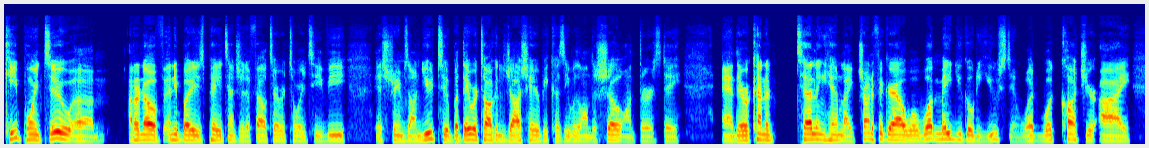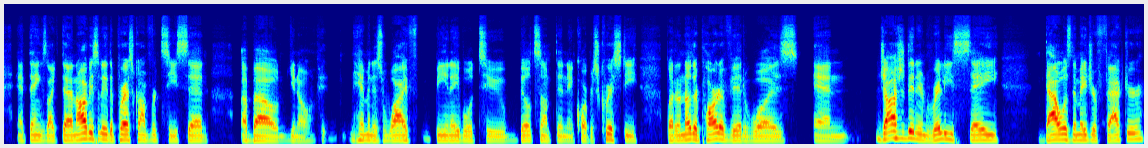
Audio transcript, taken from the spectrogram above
key point too. Um, I don't know if anybody's paid attention to Foul Territory TV. It streams on YouTube, but they were talking to Josh Hader because he was on the show on Thursday, and they were kind of telling him like trying to figure out well what made you go to Houston what what caught your eye and things like that and obviously the press conference he said about you know him and his wife being able to build something in Corpus Christi but another part of it was and Josh didn't really say that was the major factor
